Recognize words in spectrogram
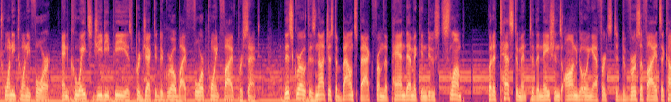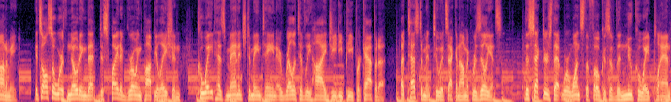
2024, and Kuwait's GDP is projected to grow by 4.5%. This growth is not just a bounce back from the pandemic-induced slump, but a testament to the nation's ongoing efforts to diversify its economy. It's also worth noting that despite a growing population, Kuwait has managed to maintain a relatively high GDP per capita, a testament to its economic resilience. The sectors that were once the focus of the new Kuwait plan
